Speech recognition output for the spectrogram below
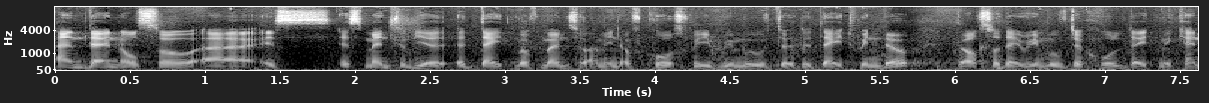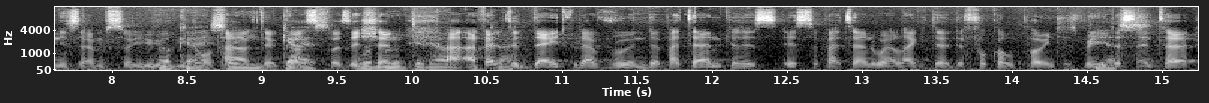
and then also uh, it's it's meant to be a, a, date movement. So I mean, of course, we removed the, the, date window, but also they removed the whole date mechanism, so you, okay, you don't so have you the cast position. Uh, I felt the date would have ruined the pattern because it's, it's a pattern where like the, the focal point is really yes. the center.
